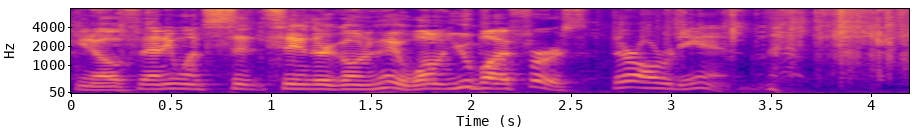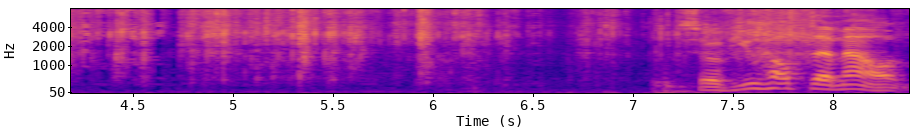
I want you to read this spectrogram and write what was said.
you know, if anyone's sit, sitting there going, hey, why don't you buy first? They're already in. so if you help them out,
